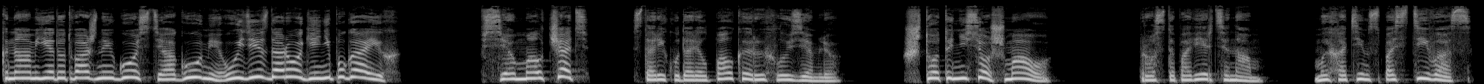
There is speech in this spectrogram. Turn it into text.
«К нам едут важные гости, Агуми, уйди с дороги и не пугай их!» «Всем молчать!» Старик ударил палкой рыхлую землю. «Что ты несешь, Мао?» «Просто поверьте нам, мы хотим спасти вас!»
